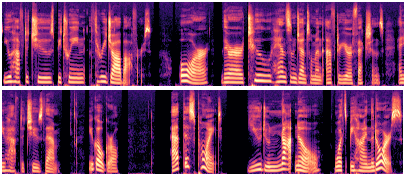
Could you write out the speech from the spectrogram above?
you have to choose between three job offers, or there are two handsome gentlemen after your affections and you have to choose them. You go, girl. At this point, you do not know what's behind the doors.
